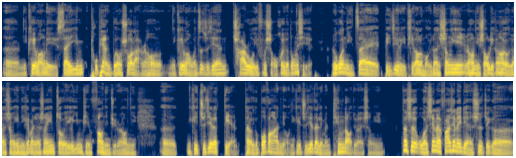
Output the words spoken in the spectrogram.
呃，你可以往里塞音图片，不用说了，然后你可以往文字之间插入一幅手绘的东西。如果你在笔记里提到了某一段声音，然后你手里刚好有一段声音，你可以把这段声音作为一个音频放进去，然后你，呃，你可以直接的点它有一个播放按钮，你可以直接在里面听到这段声音。但是我现在发现了一点是这个。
